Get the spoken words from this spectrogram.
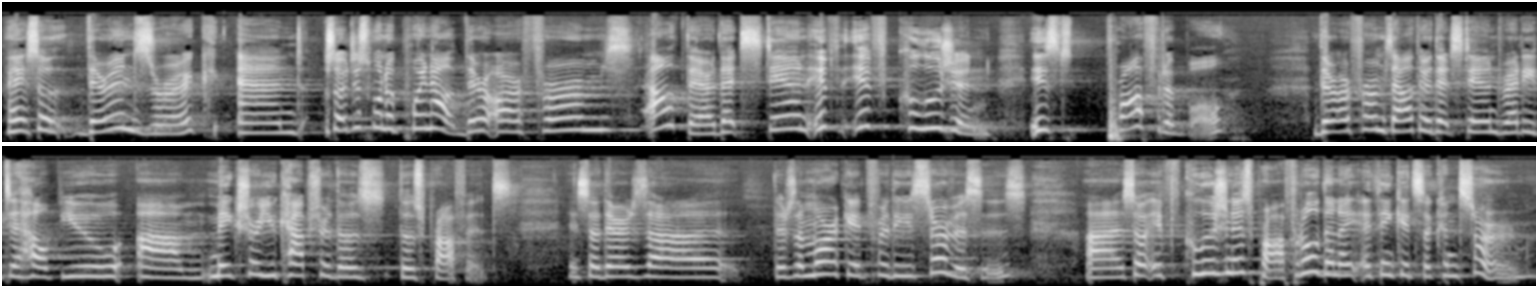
Okay, so they're in Zurich, and so I just want to point out there are firms out there that stand, if, if collusion is profitable, there are firms out there that stand ready to help you um, make sure you capture those, those profits. And so there's a, there's a market for these services. Uh, so if collusion is profitable, then I, I think it's a concern.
